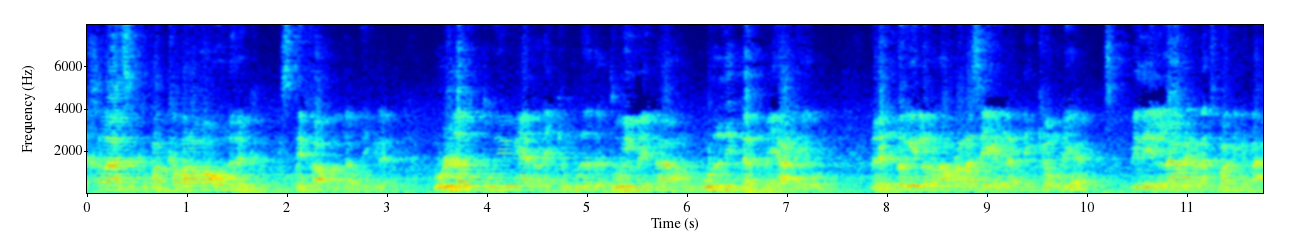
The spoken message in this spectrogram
இஹ்லாஸுக்கு பக்கபலமா ஒண்ணு இருக்கு. இஸ்திகாமத் அப்படிங்கிற. உள்ளம் தூய்மையா நினைக்கும் போது அந்த தூய்மை தான் உறுதித்தன்மையை அடையும். இந்த ரெண்டும் இல்லாம நம்மளால செயல்ல நிக்க முடியாது. இது எல்லாமே நினைச்சு பாத்தீங்கன்னா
